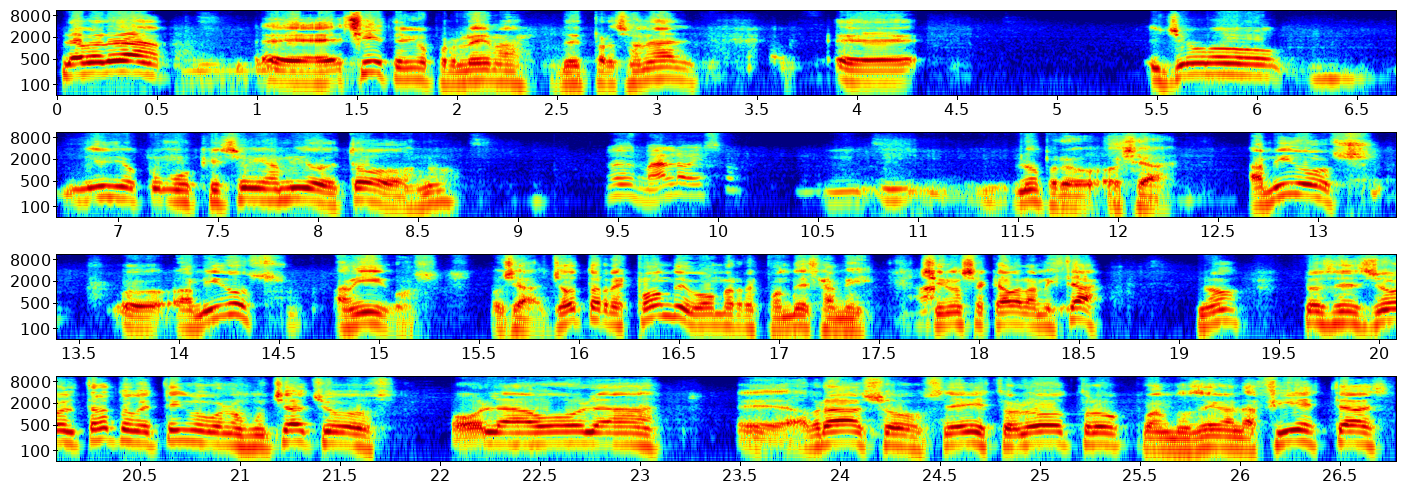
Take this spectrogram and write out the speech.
La verdad, eh, sí he tenido problemas del personal. Eh, yo medio como que soy amigo de todos, ¿no? ¿No es malo eso? No, pero, o sea, amigos, amigos, amigos. O sea, yo te respondo y vos me respondés a mí. Ah. Si no, se acaba la amistad, ¿no? Entonces, yo el trato que tengo con los muchachos, hola, hola, eh, abrazos, esto, lo otro, cuando llegan las fiestas.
